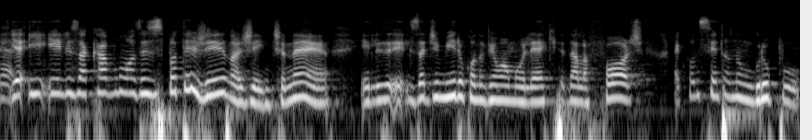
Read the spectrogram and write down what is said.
É. E, e, eles acabam, às vezes, protegendo a gente, né? Eles, eles admiram quando vê uma mulher que pedala forte. Aí quando você entra num grupo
